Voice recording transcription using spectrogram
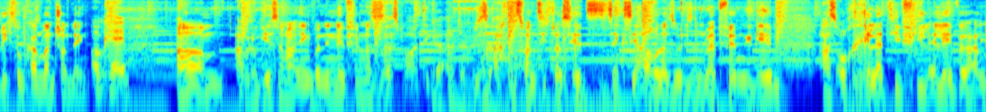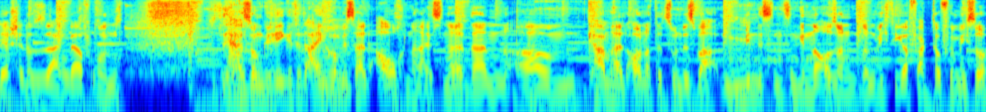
Richtung kann man schon denken. so. Ähm, aber du gehst dann auch irgendwann in den Film, dass du sagst, boah, Digga, Alter, du bist 28, du hast jetzt sechs Jahre oder so diesen Rap-Film gegeben, hast auch relativ viel erlebt, wenn man an der Stelle so sagen darf. Und ja, so ein geregeltes Einkommen ist halt auch nice. Ne? Dann ähm, kam halt auch noch dazu, und das war mindestens ein, genau so ein, so ein wichtiger Faktor für mich so.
